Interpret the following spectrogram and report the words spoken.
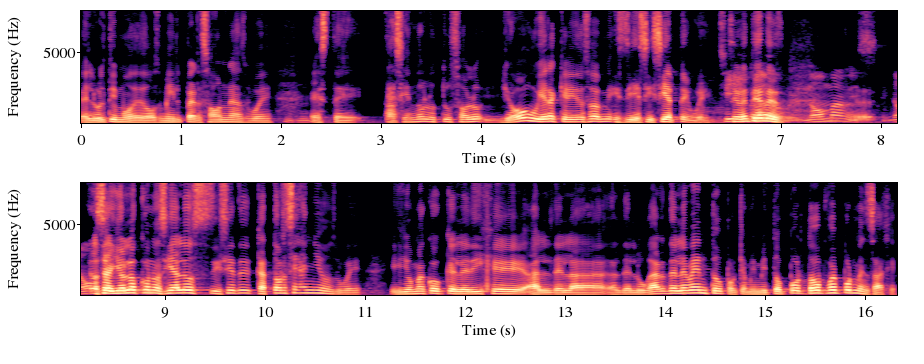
el último de dos mil personas, güey. Este, haciéndolo tú solo. Yo hubiera querido eso a mis 17, güey. ¿Sí, me entiendes? claro, güey. No mames. No, O sea, yo lo conocí a los 17, 14 años, güey. Y yo me acuerdo que le dije al, de la- al del lugar del evento, porque me invitó por, todo fue por mensaje.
